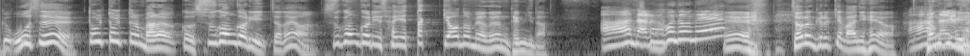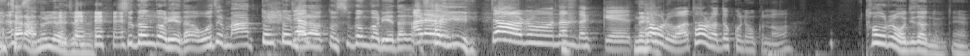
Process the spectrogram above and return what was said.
그 옷을 똘똘똘 말아갖고 수건거리 있잖아요. 수건거리 사이에 딱 껴놓으면 됩니다. ああ、なるほどね。 예, 저는 그렇게 많이 해요. 아, 변기 위에 나를 잘 안 올려요, 저는. 수건거리에다가 옷을 막 똘똘 자, 말아갖고 수건거리에다가 あれ 사이 、じゃあ、あの、なんだっけ、ねタオルはタオルはどこに置くの 타올을 어디다 놓? 예.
